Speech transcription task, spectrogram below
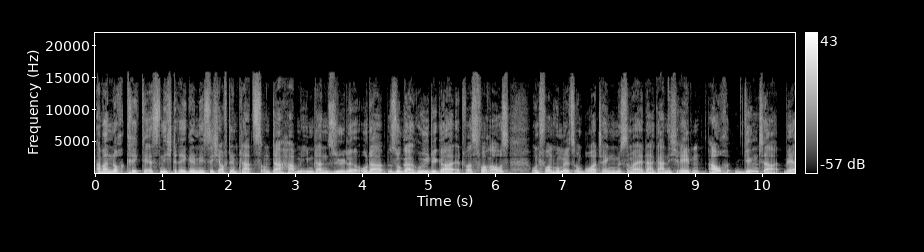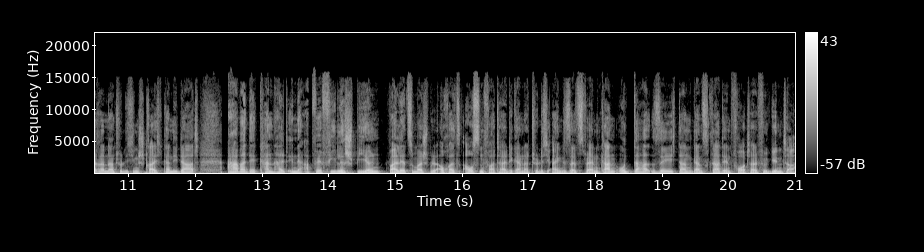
aber noch kriegt er es nicht regelmäßig auf den Platz. Und da haben ihm dann Süle oder sogar Rüdiger etwas voraus. Und von Hummels und Boateng müssen wir ja da gar nicht reden. Auch Ginter wäre natürlich ein Streichkandidat, aber der kann halt in der Abwehr vieles spielen, weil er zum Beispiel auch als Außenverteidiger natürlich eingesetzt werden kann. Und da sehe ich dann ganz klar den Vorteil für Ginter.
